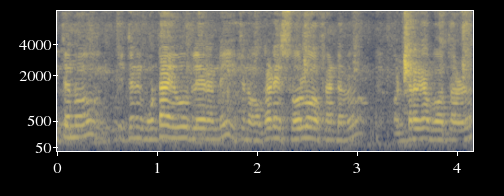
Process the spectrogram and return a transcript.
ఇతను ఇతని ముఠా ఎవరు లేరండి? ఇతను ఒకడే సోలో అఫెండరు ఒంటరిగా పోతాడు.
